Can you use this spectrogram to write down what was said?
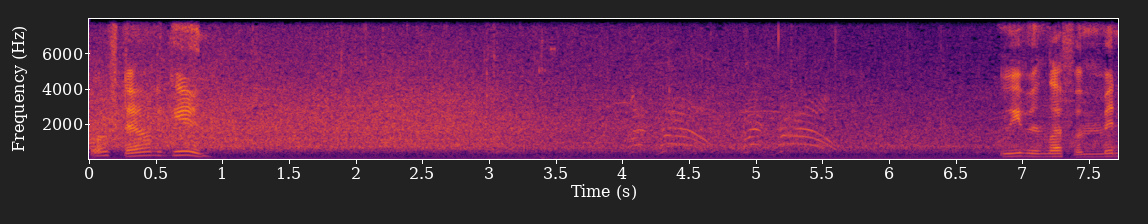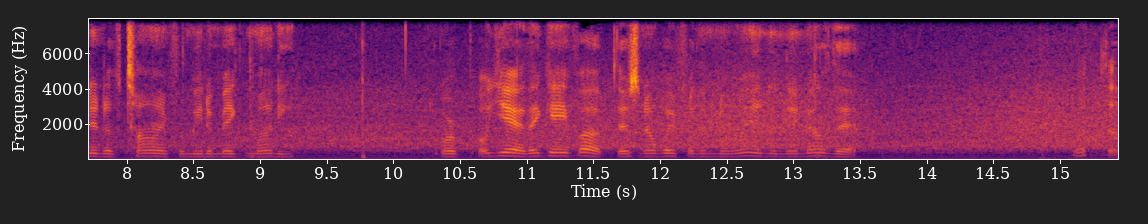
Fourth down again. You even left a minute of time for me to make money. Or, oh yeah, they gave up. There's no way for them to win, and they know that. What the?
